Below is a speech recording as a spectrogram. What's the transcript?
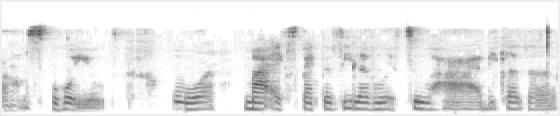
I'm spoiled, or my expectancy level is too high because of.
